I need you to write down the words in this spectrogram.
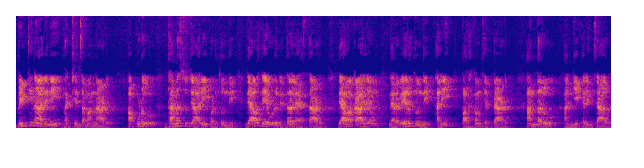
వింటినారిని భక్షించమన్నాడు. అప్పుడు ధనస్సు జారీ పడుతుంది. దేవదేవుడు నిద్ర లేస్తాడు. దేవకార్యం నెరవేరుతుంది అని పథకం చెప్పాడు. అందరూ అంగీకరించారు.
